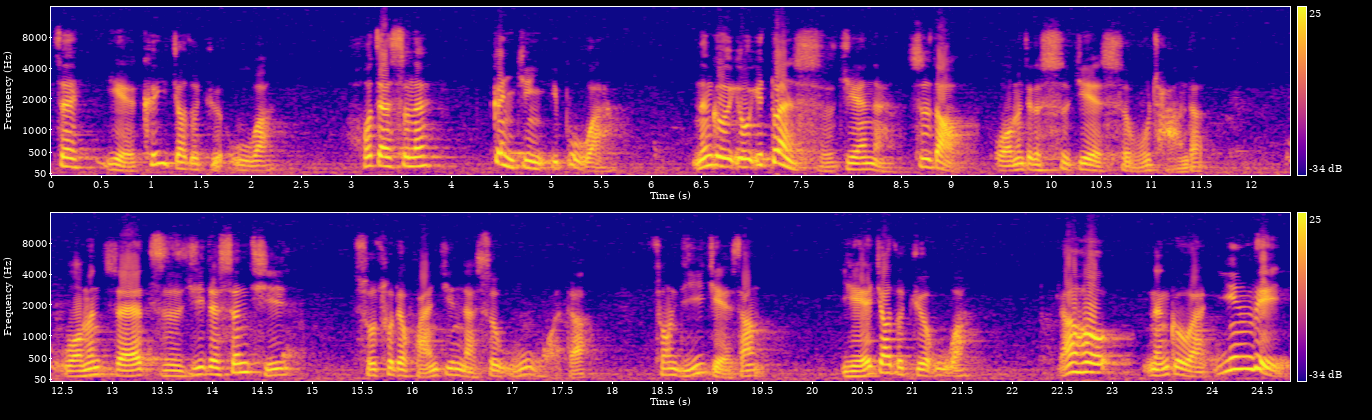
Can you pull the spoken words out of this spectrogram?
这也可以叫做觉悟啊。或者是呢，更进一步啊，能够有一段时间呢，知道我们这个世界是无常的，我们在自己的身体所处的环境呢是无我的，从理解上也叫做觉悟啊。然后能够啊，因为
